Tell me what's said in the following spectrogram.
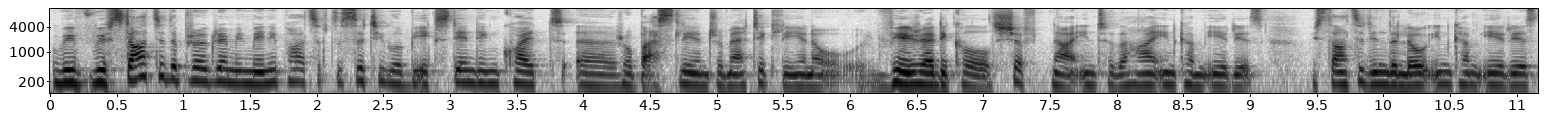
we've, we've started the program in many parts of the city. We'll be extending quite uh, robustly and dramatically, you know, very radical shift now into the high income areas. We started in the low income areas.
